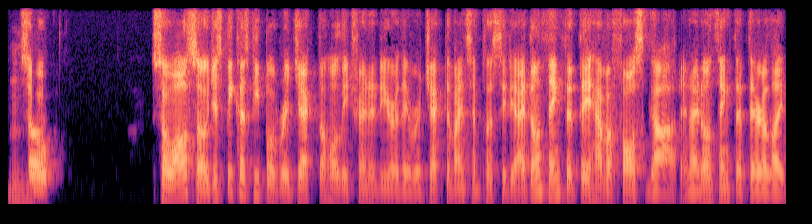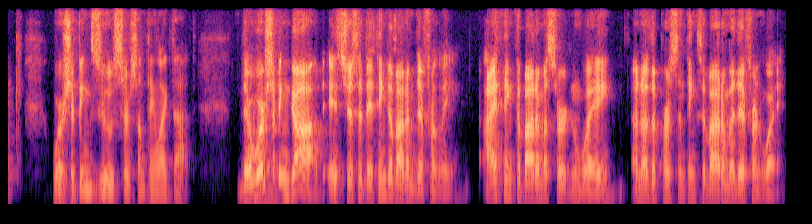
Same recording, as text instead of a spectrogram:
Mm-hmm. So, so also, just because people reject the Holy Trinity or they reject divine simplicity, I don't think that they have a false God, and I don't think that they're like worshiping Zeus or something like that. They're mm-hmm. worshiping God. It's just that they think about him differently. I think about him a certain way. Another person thinks about him a different way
